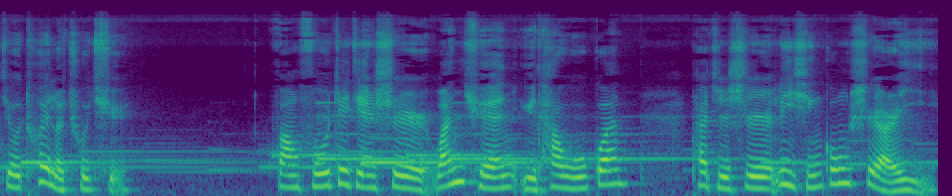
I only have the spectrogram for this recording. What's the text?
就退了出去，仿佛这件事完全与他无关，他只是例行公事而已。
